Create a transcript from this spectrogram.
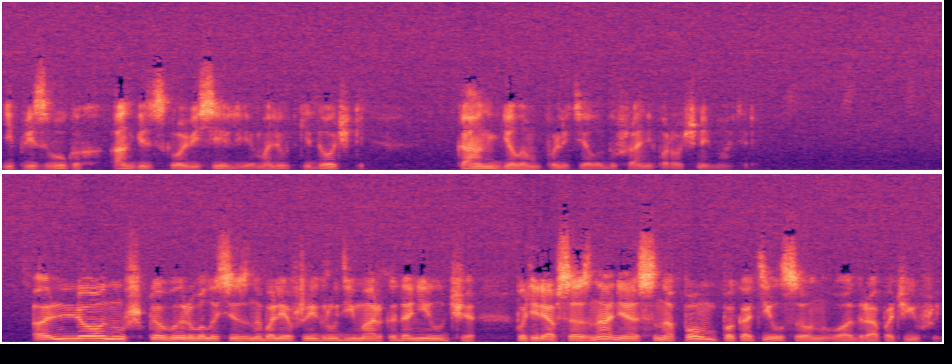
И при звуках ангельского веселья малютки-дочки — к ангелам полетела душа непорочной матери. Аленушка вырвалась из наболевшей груди Марка Даниловича. Потеряв сознание, снопом покатился он у одра почивший.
